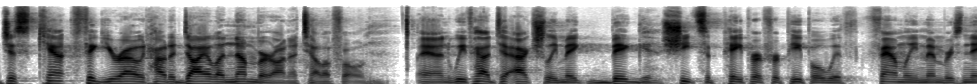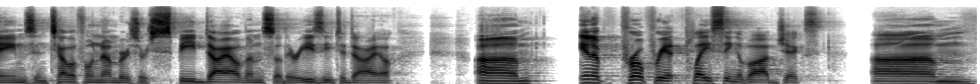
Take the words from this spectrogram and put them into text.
just can't figure out how to dial a number on a telephone. And we've had to actually make big sheets of paper for people with family members' names and telephone numbers or speed dial them so they're easy to dial. Um, inappropriate placing of objects. Um,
